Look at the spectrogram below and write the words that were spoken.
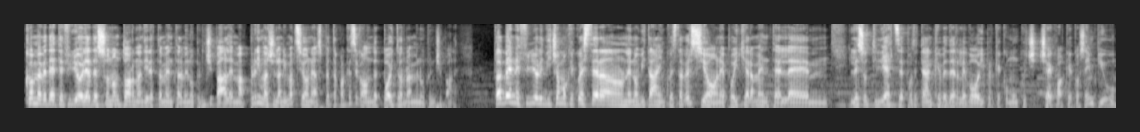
Come vedete figlioli adesso non torna direttamente al menu principale, ma prima c'è l'animazione, aspetta qualche secondo e poi torna al menu principale. Va bene figlioli, diciamo che queste erano le novità in questa versione, poi chiaramente le, mm, le sottigliezze potete anche vederle voi perché comunque c'è qualche cosa in più.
